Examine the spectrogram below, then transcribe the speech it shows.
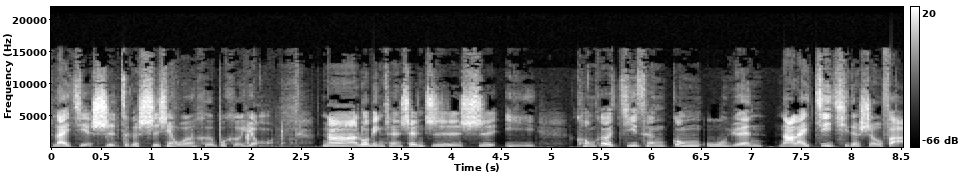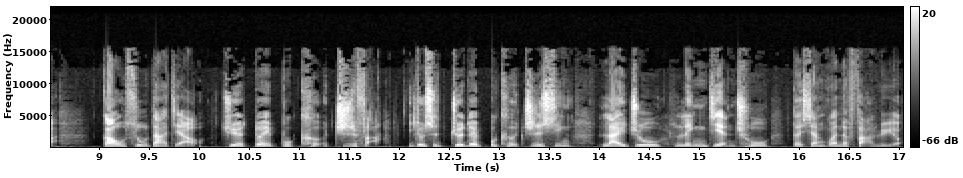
来解释这个释宪文合不合用哦。那罗秉成甚至是以恐吓基层公务员拿来祭旗的手法，告诉大家哦，绝对不可执法，也就是绝对不可执行来租零检出的相关的法律哦，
